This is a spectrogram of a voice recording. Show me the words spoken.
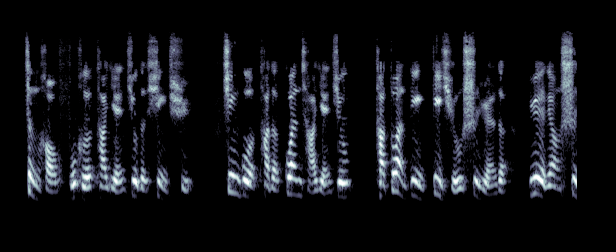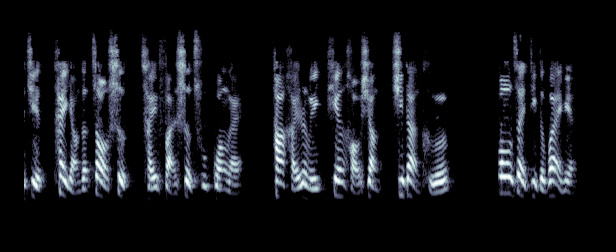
正好符合他研究的兴趣。经过他的观察研究，他断定地球是圆的，月亮世界太阳的照射才反射出光来。他还认为天好像鸡蛋壳，包在地的外面，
